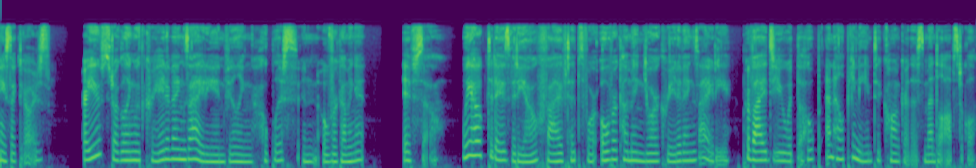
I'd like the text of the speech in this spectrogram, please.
Hey, Psych2Goers. Are you struggling with creative anxiety and feeling hopeless in overcoming it? If so, we hope today's video, five tips for overcoming your creative anxiety, provides you with the hope and help you need to conquer this mental obstacle.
